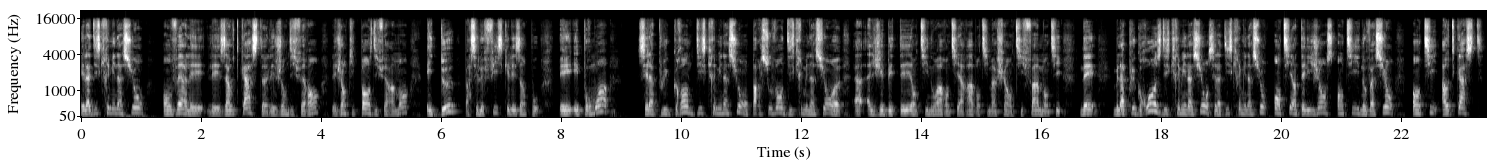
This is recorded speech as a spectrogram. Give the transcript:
et la discrimination envers les, outcasts, les gens différents, les gens qui pensent différemment, et deux, bah, c'est le fisc et les impôts. Et, pour moi, c'est la plus grande discrimination. On parle souvent de discrimination euh, LGBT, anti-noir, anti-arabe, anti-machin, anti-femme, anti... Mais, mais la plus grosse discrimination, c'est la discrimination anti-intelligence, anti-innovation, anti-outcast.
